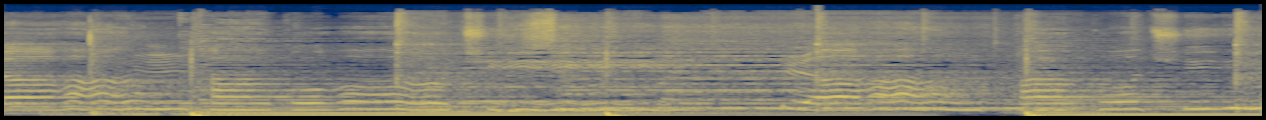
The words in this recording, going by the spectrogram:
让它过去让它过去。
